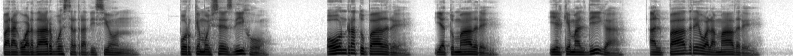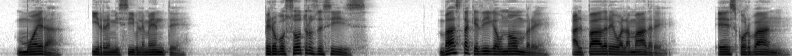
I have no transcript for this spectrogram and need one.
para guardar vuestra tradición, porque Moisés dijo, Honra a tu padre y a tu madre, y el que maldiga al padre o a la madre, muera irremisiblemente. Pero vosotros decís, basta que diga un hombre al padre o a la madre, es corbán,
